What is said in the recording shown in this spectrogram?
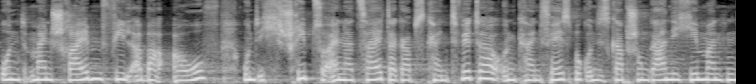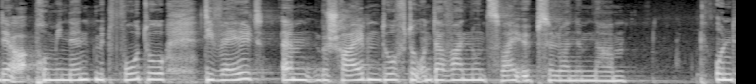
Und mein Schreiben fiel aber auf und ich schrieb zu einer Zeit, da gab es kein Twitter und kein Facebook und es gab schon gar nicht jemanden, der prominent mit Foto die Welt ähm, beschreiben durfte. Und da waren nun zwei Y im Namen. Und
